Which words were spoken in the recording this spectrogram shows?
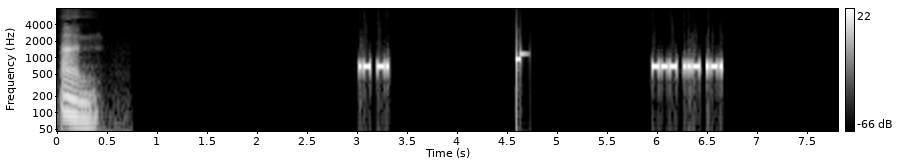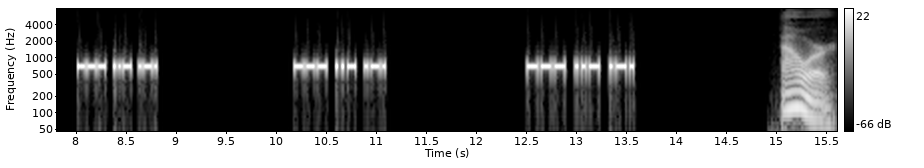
An. Hour.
